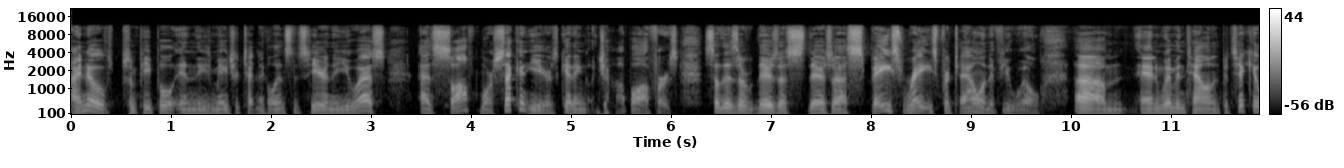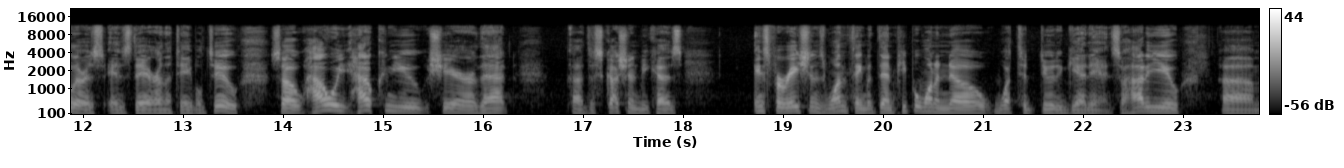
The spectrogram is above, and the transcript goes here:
I know some people in these major technical institutes here in the US as sophomore, second years getting job offers. So there's a, there's a, there's a space race for talent, if you will. Um, and women talent in particular is, is there on the table too. So how, how can you share that uh, discussion? Because inspiration is one thing, but then people want to know what to do to get in. So how do you, um,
